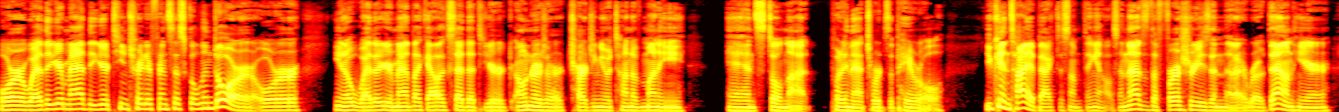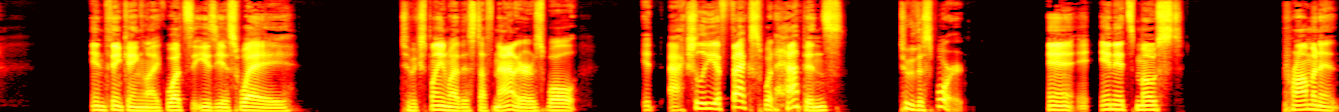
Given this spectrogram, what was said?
Or whether you're mad that your team traded Francisco Lindor, or you know whether you're mad, like Alex said, that your owners are charging you a ton of money and still not putting that towards the payroll. You can tie it back to something else, and that's the first reason that I wrote down here in thinking like, what's the easiest way to explain why this stuff matters, well, it actually affects what happens to the sport. And in its most prominent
